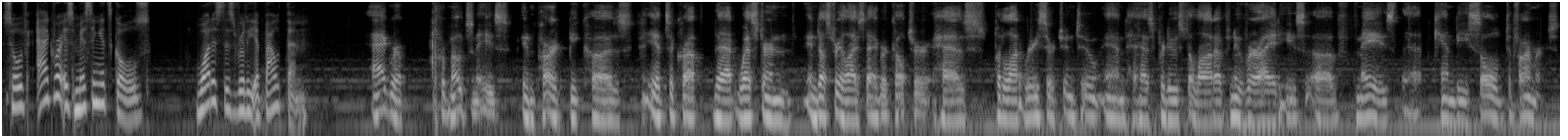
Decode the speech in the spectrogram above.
So if AGRA is missing its goals, what is this really about then? AGRA promotes maize in part because it's a crop that Western industrialized agriculture has put a lot of research into and has produced a lot of new varieties of maize that can be sold to farmers.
